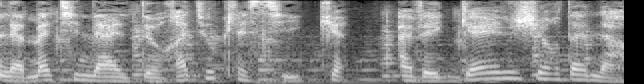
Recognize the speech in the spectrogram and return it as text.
La matinale de Radio Classique avec Gaël Giordana.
